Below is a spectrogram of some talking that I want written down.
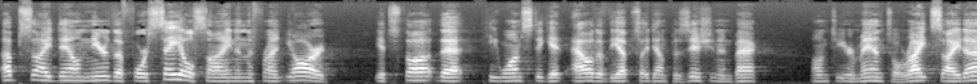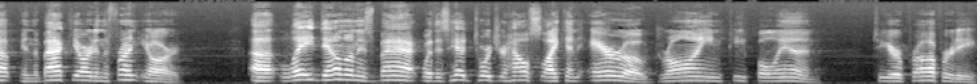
upside down near the for sale sign in the front yard, it's thought that he wants to get out of the upside down position and back onto your mantel. Right side up in the backyard in the front yard uh, laid down on his back with his head towards your house like an arrow, drawing people in to your property.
